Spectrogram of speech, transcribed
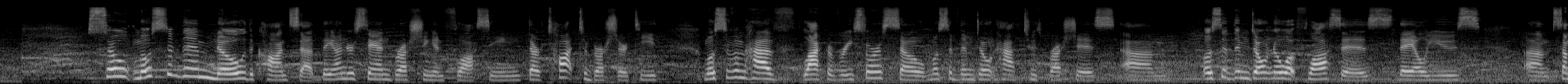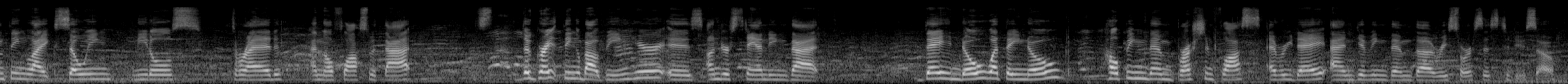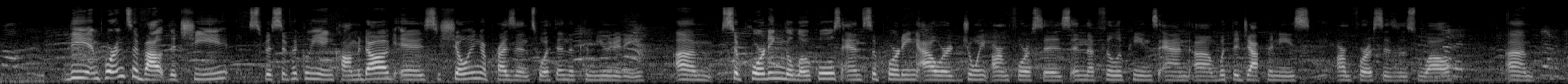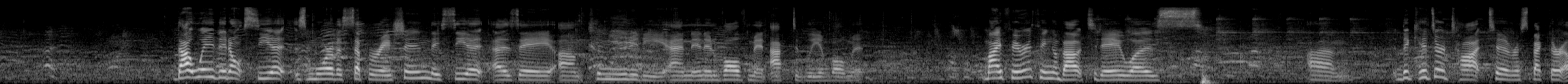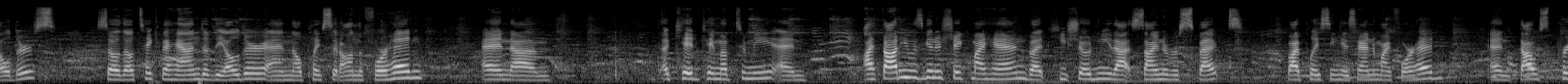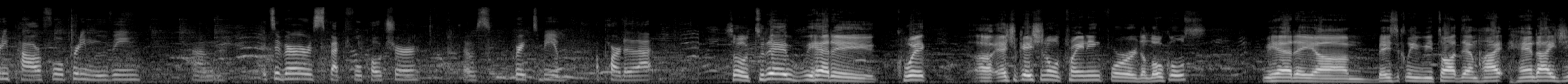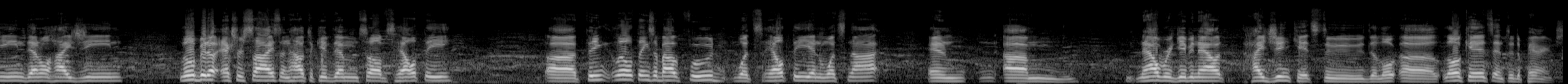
So most of them know the concept. They understand brushing and flossing. They're taught to brush their teeth. Most of them have lack of resource, so most of them don't have toothbrushes. Um, most of them don't know what floss is. They'll use um, something like sewing needles, thread, and they'll floss with that. The great thing about being here is understanding that they know what they know, helping them brush and floss every day and giving them the resources to do so. The importance about the Chi, specifically in KAMANDAG, is showing a presence within the community, um, supporting the locals and supporting our joint armed forces in the Philippines and uh, with the Japanese armed forces as well. Um, that way they don't see it as more of a separation, they see it as a um, community and an involvement, actively involvement. My favorite thing about today was um, the kids are taught to respect their elders. So they'll take the hand of the elder and they'll place it on the forehead. And um, a kid came up to me and I thought he was going to shake my hand, but he showed me that sign of respect by placing his hand in my forehead. And that was pretty powerful, pretty moving. Um, it's a very respectful culture. So it was great to be a, a part of that. So today we had a quick uh, educational training for the locals. We had a, um, basically we taught them hand hygiene, dental hygiene, a little bit of exercise on how to keep themselves healthy, uh, think, little things about food, what's healthy and what's not. And um, now we're giving out hygiene kits to the lo uh, kids and to the parents.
